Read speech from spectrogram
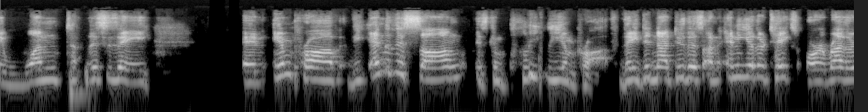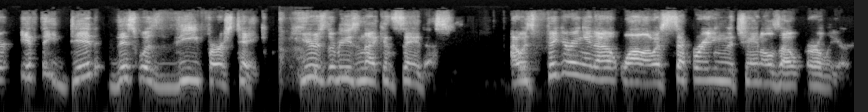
a one. T- this is a an improv. The end of this song is completely improv. They did not do this on any other takes, or rather, if they did, this was the first take. Here's the reason I can say this. I was figuring it out while I was separating the channels out earlier.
